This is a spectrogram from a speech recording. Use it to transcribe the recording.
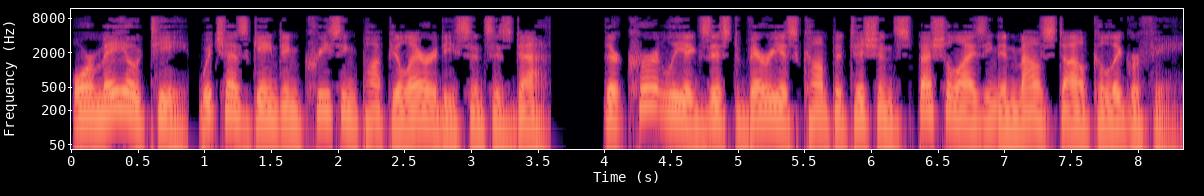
or Maoti, which has gained increasing popularity since his death. There currently exist various competitions specializing in Mao-style calligraphy.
